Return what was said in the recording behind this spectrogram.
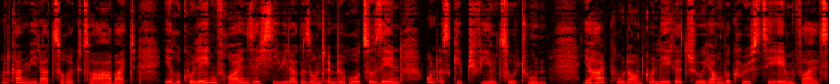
und kann wieder zurück zur Arbeit. Ihre Kollegen freuen sich, sie wieder gesund im Büro zu sehen und es gibt viel zu tun. Ihr Halbbruder und Kollege Chu-hyung begrüßt sie ebenfalls.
